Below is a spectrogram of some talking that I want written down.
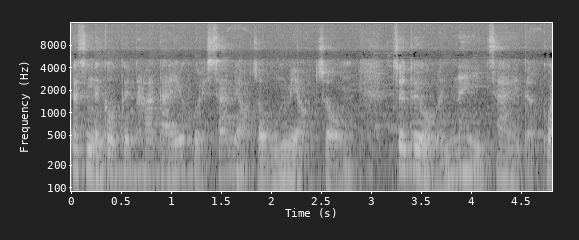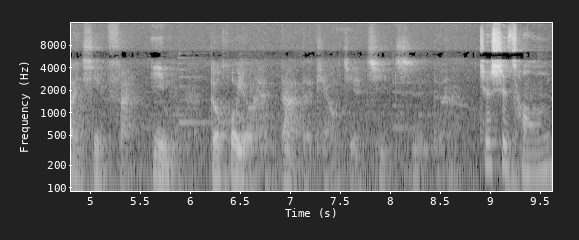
但是能够跟他待一会，三秒钟、五秒钟，这对我们内在的惯性反应都会有很大的调节机制的。就是从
